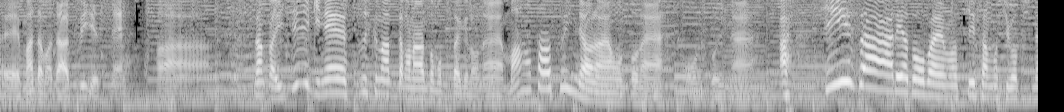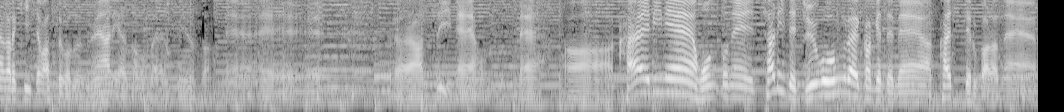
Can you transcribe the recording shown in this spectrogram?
えー、まだまだ暑いですね。はい。なんか一時期ね、涼しくなったかなと思ったけどね、また暑いんだよね、ほんとね。ほんとにね。あ、シーさんありがとうございます。シーさんも仕事しながら聞いてますってことでね、ありがとうございます。皆さんね。えー、えー、えー、暑いね、ほんね。あ帰りね、ほんとね、チャリで15分くらいかけてね、帰ってるからね、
